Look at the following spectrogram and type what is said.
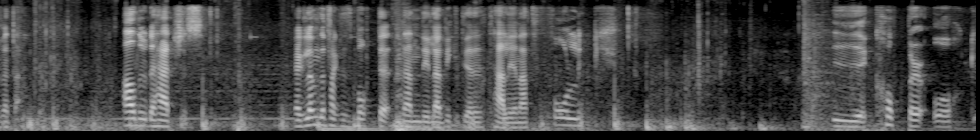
vänta. I'll do the hatches. Jag glömde faktiskt bort den lilla viktiga detaljen att folk i Copper och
